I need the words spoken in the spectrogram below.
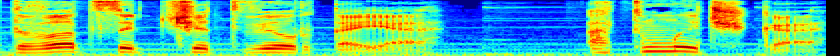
24. Отмычка.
